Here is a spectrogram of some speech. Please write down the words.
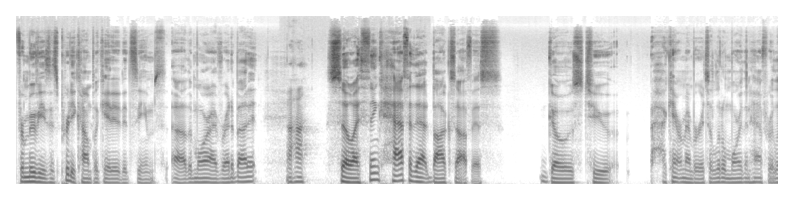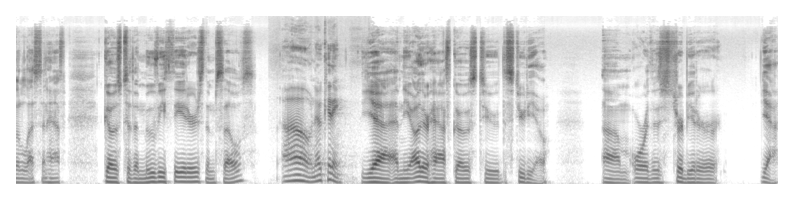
for movies is pretty complicated. It seems. Uh, the more I've read about it, Uh huh. So I think half of that box office goes to I can't remember, it's a little more than half or a little less than half goes to the movie theaters themselves. Oh, no kidding. Yeah, and the other half goes to the studio um, or the distributor. Yeah.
